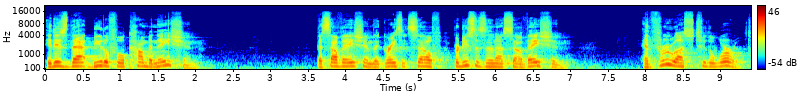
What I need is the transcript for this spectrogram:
It is that beautiful combination that salvation, that grace itself produces in us salvation and through us to the world.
